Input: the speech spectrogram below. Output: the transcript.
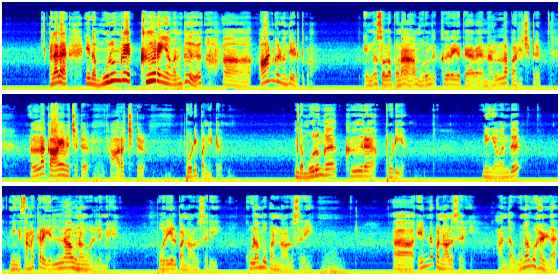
அதனால் இந்த முருங்கை கீரையை வந்து ஆண்கள் வந்து எடுத்துக்கணும். இன்னும் சொல்லப்போனால் முருங்கைக்கீரையை தேவை நல்லா பறிச்சுட்டு நல்லா காய வச்சுட்டு அரைச்சிட்டு பொடி பண்ணிட்டு இந்த முருங்கை கீரை பொடியை நீங்கள் வந்து நீங்கள் சமைக்கிற எல்லா உணவுகள்லையுமே பொரியல் பண்ணாலும் சரி குழம்பு பண்ணாலும் சரி என்ன பண்ணாலும் சரி அந்த உணவுகளில்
